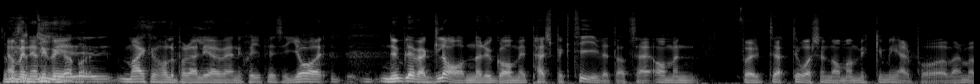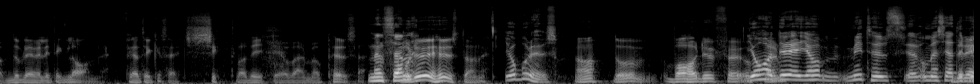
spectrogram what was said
De ja, men energi. Michael håller på att raljera över energipriser. Jag, nu blev jag glad när du gav mig perspektivet att så här, ja, men för 30 år sedan la man mycket mer på att värma upp. Då blev jag lite glad. nu. För jag tycker så här, shit vad dyrt det är att värma upp hus. Här. Men sen, Bor du i hus Daniel? Jag bor i hus. Ja, då, vad har du för Jag har, det, jag, mitt hus, om jag säger att det Direkt-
